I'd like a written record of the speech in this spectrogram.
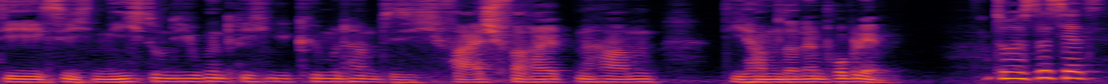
die sich nicht um die Jugendlichen gekümmert haben, die sich falsch verhalten haben, die haben dann ein Problem. Du hast es jetzt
